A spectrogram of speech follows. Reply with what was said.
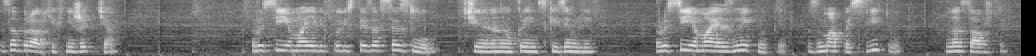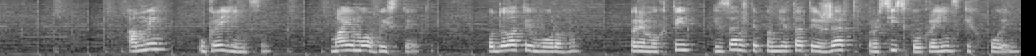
забрав їхнє життя. Росія має відповісти за все зло, вчинене на українській землі. Росія має зникнути з мапи світу назавжди. А ми, українці, маємо вистояти, подолати ворога, перемогти і завжди пам'ятати жертв російсько-українських воїн,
